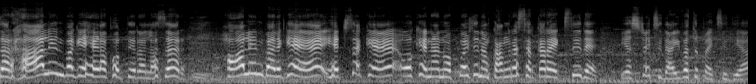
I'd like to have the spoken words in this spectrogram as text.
ಸರ್ ಹಾಲಿನ ಬಗ್ಗೆ ಹೇಳಕ್ ಹೋಗ್ತಿರಲ್ಲ ಸರ್? ಹಾಲಿನ ಬಗ್ಗೆ ಹೆಚ್ಚಕ್ಕೆ ಓಕೆ ನಾನು ಒಪ್ಕೊಳ್ತೀನಿ ನಮ್ಮ ಕಾಂಗ್ರೆಸ್ ಸರ್ಕಾರ ಎಕ್ಸಿದೆ ಎಷ್ಟು ಎಕ್ಸಿದೆ ಐವತ್ತು ರೂಪಾಯಿ ಎಕ್ಸಿದ್ಯಾ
